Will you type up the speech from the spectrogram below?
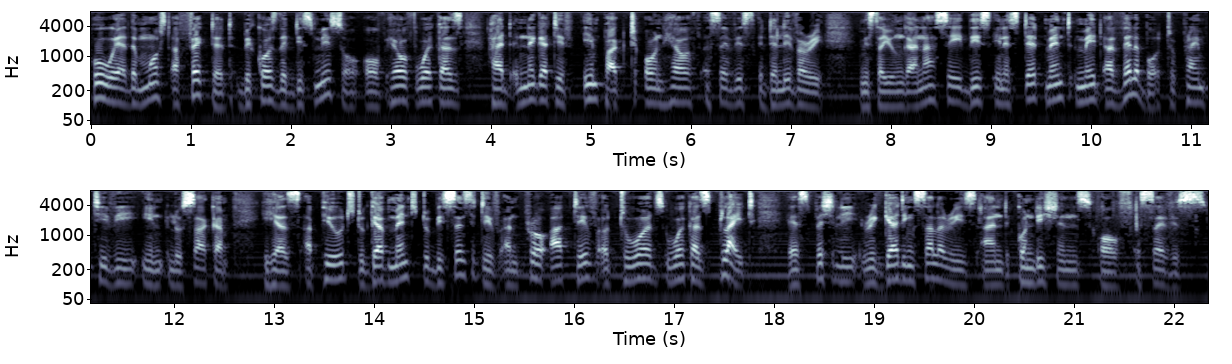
who were the most affected because the dismissal of health workers had a negative impact on health service delivery. Mr. Yungana said this in a statement made available to Prime TV in Lusaka. He has appealed to government to be sensitive and proactive towards workers' plight, especially regarding salaries and conditions of service.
